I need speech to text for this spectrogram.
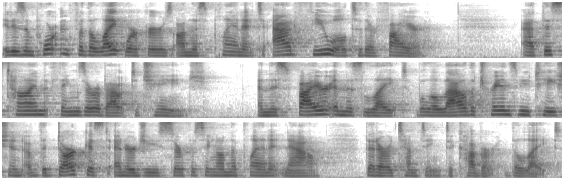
It is important for the light workers on this planet to add fuel to their fire. At this time, things are about to change. And this fire and this light will allow the transmutation of the darkest energies surfacing on the planet now that are attempting to cover the light.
